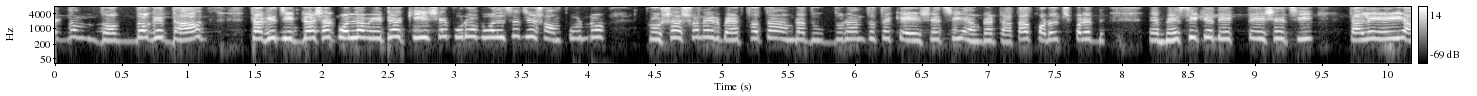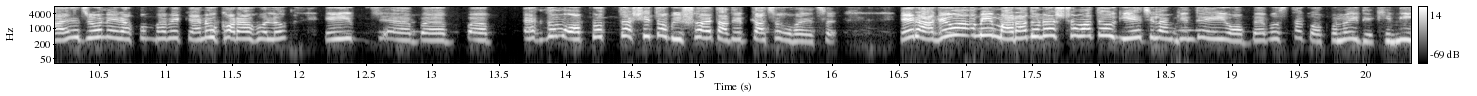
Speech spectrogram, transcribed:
একদম দগদগে দাগ, তাকে জিজ্ঞাসা করলাম, এটা কি? সে পুরো বলছে যে সম্পূর্ণ প্রশাসনের ব্যর্থতা, আমরা দূর দূরান্ত থেকে এসেছি, আমরা টাকা খরচ করে মেসিকে দেখতে এসেছি, তাহলে এই আয়োজন এরকম ভাবে কেন করা হলো? এই একদম অপ্রত্যাশিত বিষয় তাদের কাছেও হয়েছে। এর আগেও আমি মারাদোনার সময়তেও গিয়েছিলাম কিন্তু এই অব্যবস্থা কখনোই দেখিনি।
